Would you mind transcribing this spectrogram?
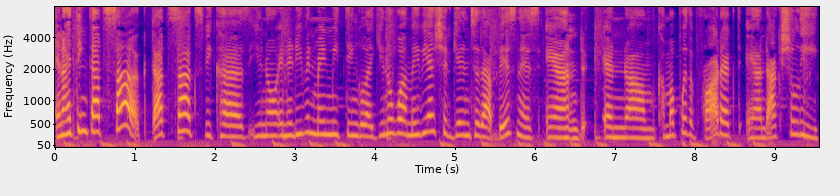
and I think that sucked. That sucks because you know, and it even made me think like, you know what? Maybe I should get into that business and and um, come up with a product and actually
